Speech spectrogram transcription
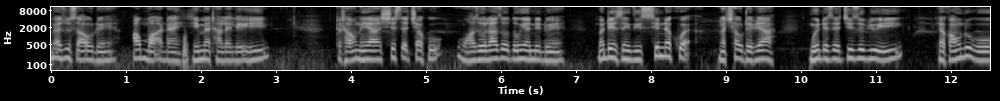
မှတ်စုစာအုပ်တွင် အောက်မှအတိုင်းရေးမှတ်ထားလိုက်လေ၏1286ခုဝါဆိုလာစု3ရက်နှစ်တွင် မတင်စိန်သည်စစ်နှစ်ခွက်ငါ6တပြားငွေ30ကျေးဇူးပြု၏၎င်းတို့ကို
